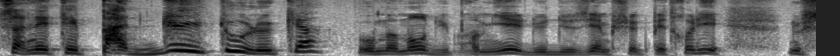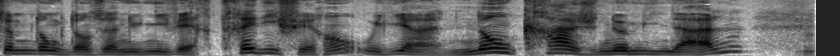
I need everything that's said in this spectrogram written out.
Ça n'était pas du tout le cas au moment du premier et du deuxième choc pétrolier. Nous sommes donc dans un univers très différent où il y a un ancrage nominal mm.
